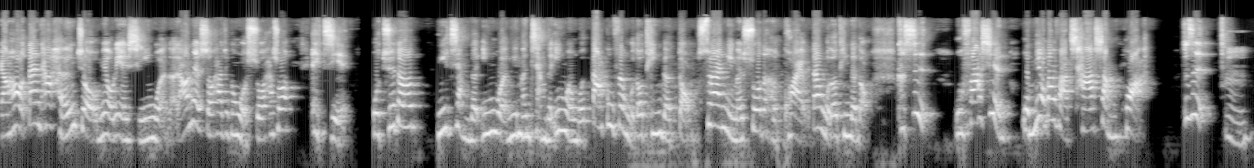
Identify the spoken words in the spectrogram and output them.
然后，但是她很久没有练习英文了。然后那时候，她就跟我说：“她说，哎，姐，我觉得。”你讲的英文，你们讲的英文，我大部分我都听得懂。虽然你们说的很快，但我都听得懂。可是我发现我没有办法插上话，就是，嗯，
